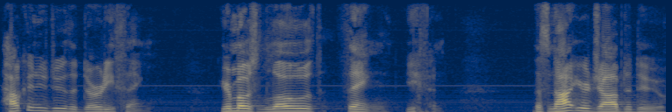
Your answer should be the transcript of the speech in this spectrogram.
How can you do the dirty thing, your most loathed thing, even? That's not your job to do.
